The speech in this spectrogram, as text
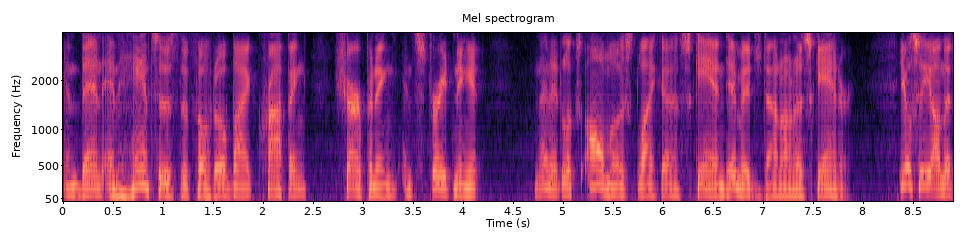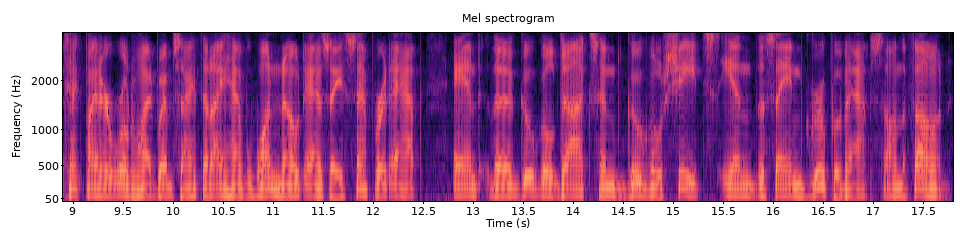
and then enhances the photo by cropping, sharpening, and straightening it and then it looks almost like a scanned image done on a scanner. You'll see on the TechByter Worldwide website that I have OneNote as a separate app and the Google Docs and Google Sheets in the same group of apps on the phone.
